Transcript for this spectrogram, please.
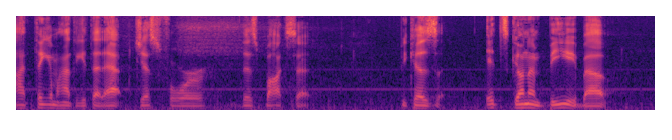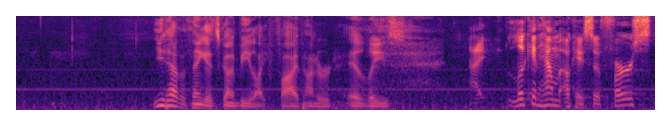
I think I'm gonna have to get that app just for this box set because it's gonna be about. You'd have to think it's gonna be like 500 at least. I look at how. Okay, so first,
